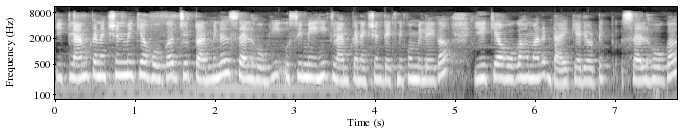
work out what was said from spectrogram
कि क्लैम्प कनेक्शन में क्या होगा? जो टर्मिनल सेल होगी, उसी में ही क्लैम्प कनेक्शन देखने को मिलेगा। ये क्या होगा? हमारा डाइकैरियोटिक सेल होगा।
